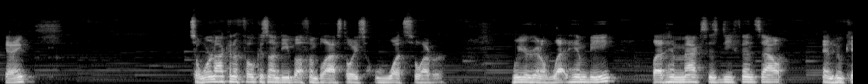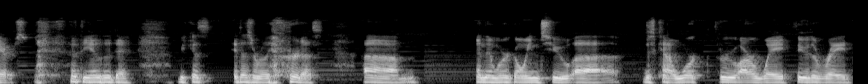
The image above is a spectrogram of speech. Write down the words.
okay? So we're not going to focus on debuffing Blastoise whatsoever. We are going to let him be, let him max his defense out, and who cares at the end of the day because it doesn't really hurt us. Um, and then we're going to uh, just kind of work through our way through the raid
